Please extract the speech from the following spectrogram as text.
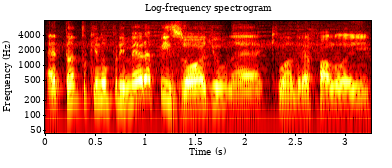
É tanto que no primeiro episódio, né, que o André falou aí,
